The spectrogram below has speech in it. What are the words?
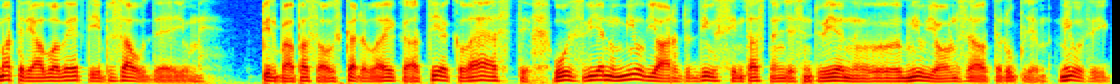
materiālo vērtību zaudējumi Pirmā pasaules kara laikā tiek lēsti uz 1 miljardu 281 miljonu zelta rubļiem. Milzīga,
